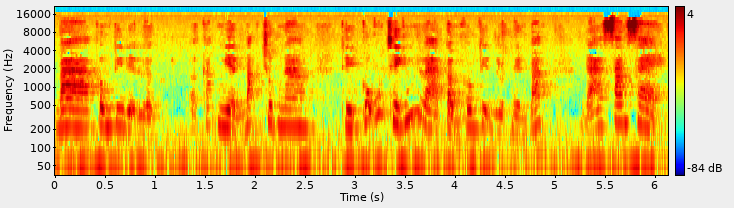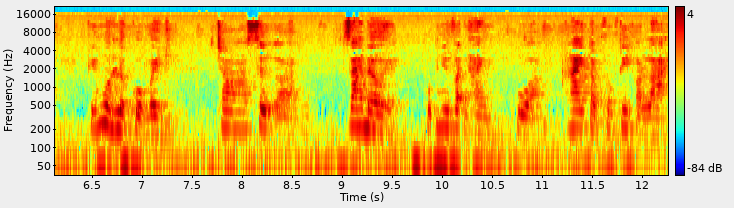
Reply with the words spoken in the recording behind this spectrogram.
ba công ty điện lực ở các miền Bắc Trung Nam thì cũng chính là tổng công ty điện lực miền Bắc đã san sẻ cái nguồn lực của mình cho sự ờ, ra đời cũng như vận hành của hai tổng công ty còn lại.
